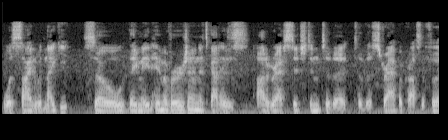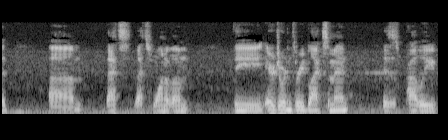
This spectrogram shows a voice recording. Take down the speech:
was signed with Nike. So they made him a version. It's got his autograph stitched into the to the strap across the foot. Um, that's that's one of them. The Air Jordan Three Black Cement is probably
